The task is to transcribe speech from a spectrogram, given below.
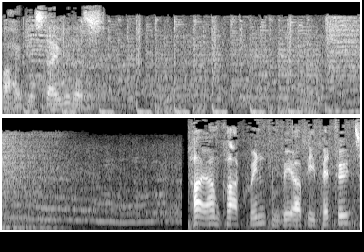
I hope you'll stay with us. Hi, I'm Clark Quinn from VIP Pet Foods,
